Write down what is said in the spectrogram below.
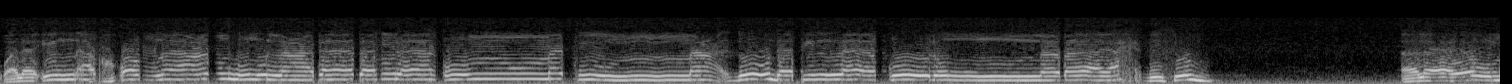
ولئن أخرنا عنهم العذاب إلى أمة معدودة ليقولن ما يحدثه. ألا يوم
